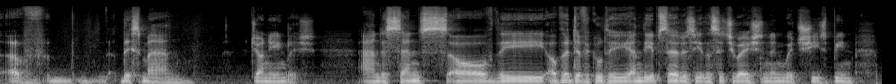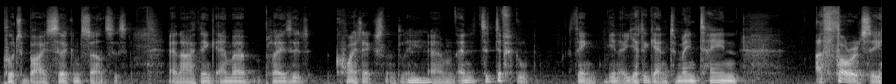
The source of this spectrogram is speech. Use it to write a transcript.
of this man, Johnny English. And a sense of the of the difficulty and the absurdity of the situation in which she's been put by circumstances, and I think Emma plays it quite excellently. Mm. Um, and it's a difficult thing, you know, yet again, to maintain authority,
